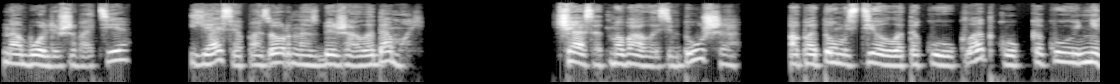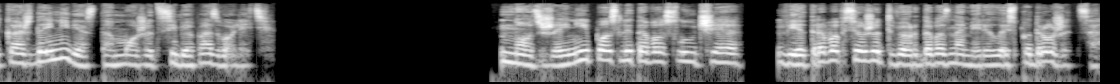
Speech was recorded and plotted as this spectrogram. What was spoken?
на боль в животе, Яся позорно сбежала домой. Час отмывалась в душе, а потом сделала такую укладку, какую не каждая невеста может себе позволить. Но с Женей после того случая Ветрова все же твердо вознамерилась подружиться.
